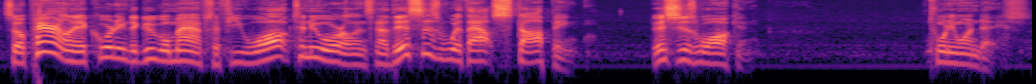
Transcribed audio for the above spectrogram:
So apparently, according to Google Maps, if you walk to New Orleans, now this is without stopping, this is just walking, 21 days.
